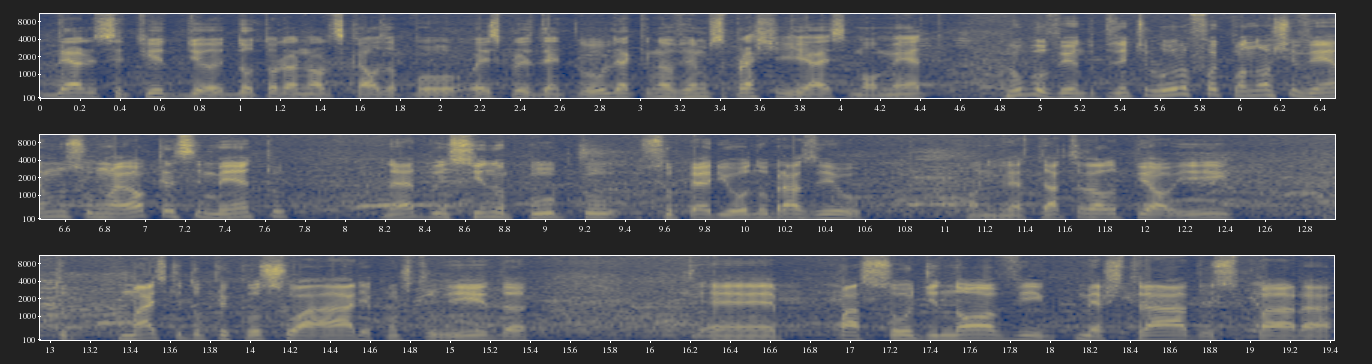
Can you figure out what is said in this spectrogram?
deram esse título de doutor honoris causa para o ex-presidente Lula e aqui nós vamos prestigiar esse momento. No governo do presidente Lula foi quando nós tivemos o maior crescimento né, do ensino público superior no Brasil. A Universidade Federal do Piauí mais que duplicou sua área construída, é, passou de nove mestrados para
